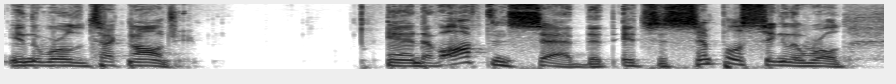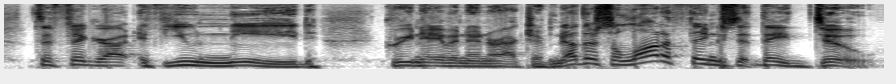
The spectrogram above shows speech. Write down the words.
in the world of technology. And I've often said that it's the simplest thing in the world to figure out if you need Greenhaven Interactive. Now, there's a lot of things that they do.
